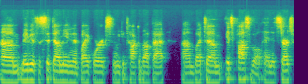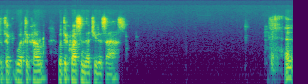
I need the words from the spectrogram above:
Um, maybe it's a sit down meeting at Bike Works and we can talk about that. Um, but um, it's possible, and it starts with the with the with the question that you just asked. And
